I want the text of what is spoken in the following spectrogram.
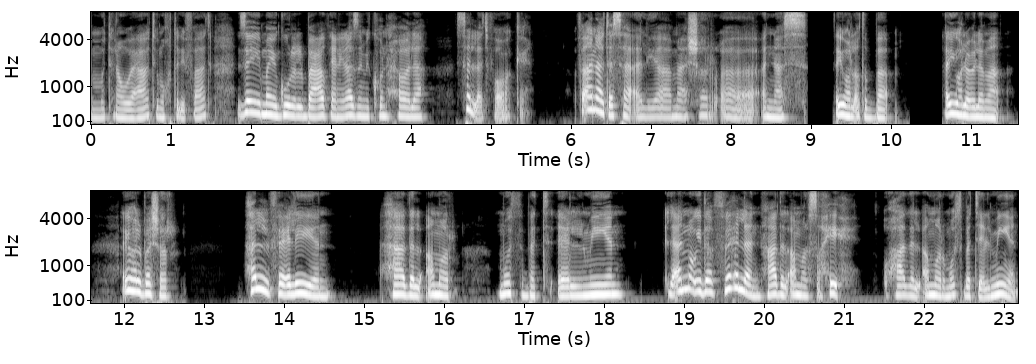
متنوعات ومختلفات زي ما يقول البعض يعني لازم يكون حوله سلة فواكه. فأنا أتساءل يا معشر آه، الناس أيها الأطباء أيها العلماء أيها البشر هل فعليا هذا الأمر مثبت علميا؟ لأنه إذا فعلا هذا الأمر صحيح وهذا الأمر مثبت علميا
